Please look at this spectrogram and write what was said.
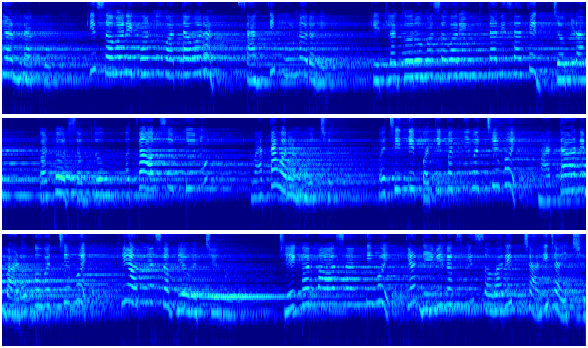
ધ્યાન રાખો કે સવારે ઘરનું વાતાવરણ શાંતિપૂર્ણ રહે. કેટલાક ઘરોમાં સવારે ઉઠતાની સાથે જ ઝઘડા, કઠોર શબ્દો અથવા અપશબ્દોનું વાતાવરણ હોય છે. પછી તે પતિ પત્ની વચ્ચે હોય, માતા અને બાળકો વચ્ચે હોય કે અન્ય સભ્ય વચ્ચે હોય. જે ઘરમાં અશાંતિ હોય, ત્યાં દેવી લક્ષ્મી સવારે ચાલી જાય છે.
